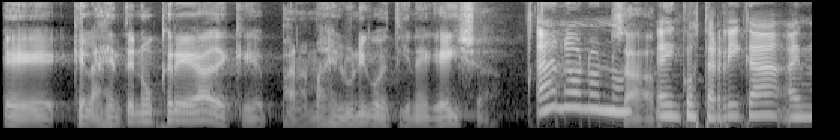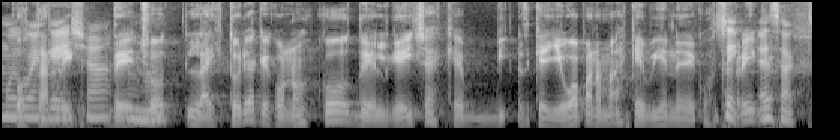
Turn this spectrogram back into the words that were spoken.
eh, que la gente no crea de que Panamá es el único que tiene geisha. Ah, no, no, no. O sea, en Costa Rica hay muy Costa buen geisha. De hecho, la historia que conozco del geisha es que, que llegó a Panamá es que viene de Costa Sí, Rica. exacto,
